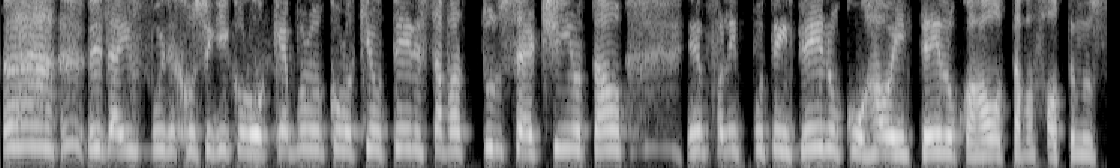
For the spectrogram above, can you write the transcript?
Ah, e daí fui, consegui, coloquei, coloquei o tênis, tava tudo certinho e tal. Eu falei, puta, entrei no curral, entrei no curral, tava faltando uns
